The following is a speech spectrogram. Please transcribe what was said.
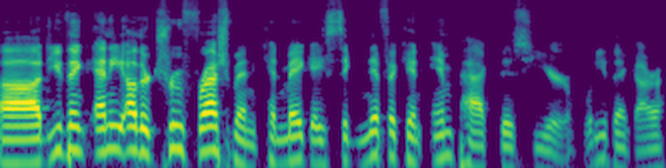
Uh, do you think any other true freshman can make a significant impact this year? What do you think, Ira?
